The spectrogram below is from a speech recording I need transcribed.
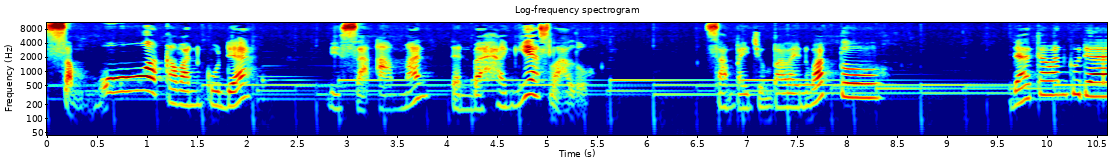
semua kawan kuda bisa aman dan bahagia selalu. Sampai jumpa lain waktu. Dah kawan kuda.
